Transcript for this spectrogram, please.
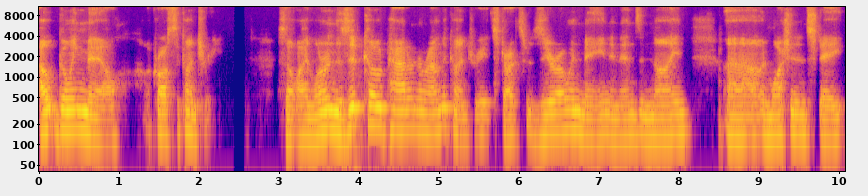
outgoing mail across the country. So I learned the zip code pattern around the country. It starts with zero in Maine and ends in nine uh, in Washington State.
